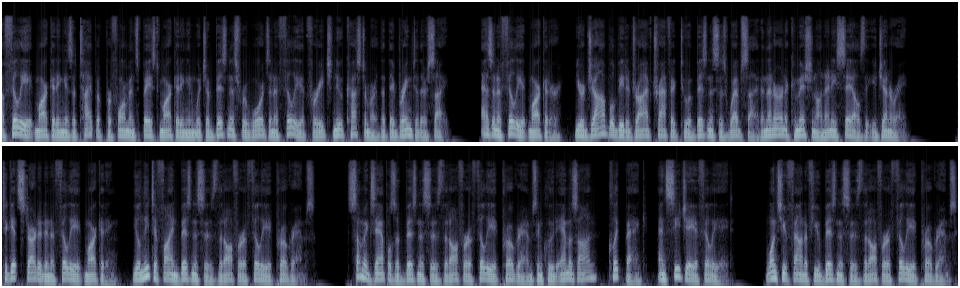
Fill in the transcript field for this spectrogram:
Affiliate marketing is a type of performance based marketing in which a business rewards an affiliate for each new customer that they bring to their site. As an affiliate marketer, your job will be to drive traffic to a business's website and then earn a commission on any sales that you generate. To get started in affiliate marketing, you'll need to find businesses that offer affiliate programs. Some examples of businesses that offer affiliate programs include Amazon, ClickBank, and CJ Affiliate. Once you've found a few businesses that offer affiliate programs,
